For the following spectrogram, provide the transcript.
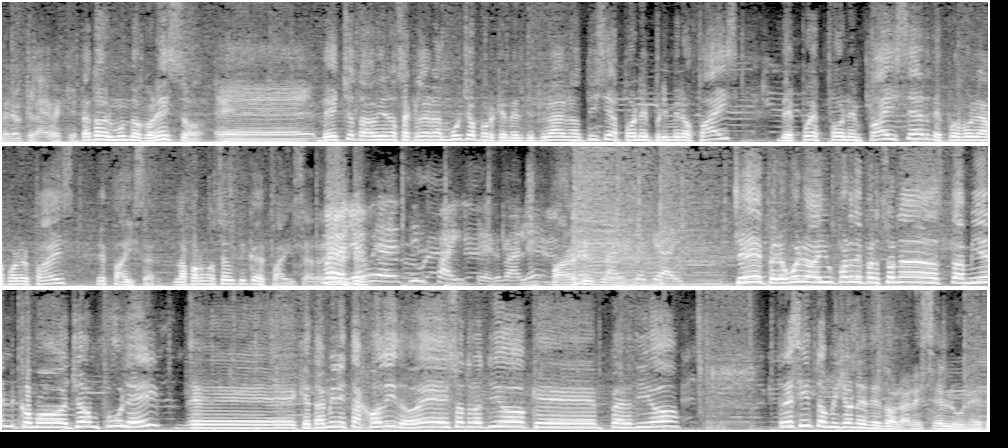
pero claro, es que está todo el mundo con eso. Eh, de hecho, todavía no se aclaran mucho porque en el titular de la noticia ponen primero Pfizer, después ponen Pfizer, después vuelven a poner Pfizer. Es Pfizer, la farmacéutica es Pfizer. Bueno, Eh, yo voy a decir Pfizer, ¿vale? Pfizer. Es lo que hay. Che, pero bueno, hay un par de personas también como John Foley, eh, que también está jodido. Es otro tío que perdió 300 millones de dólares el lunes.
